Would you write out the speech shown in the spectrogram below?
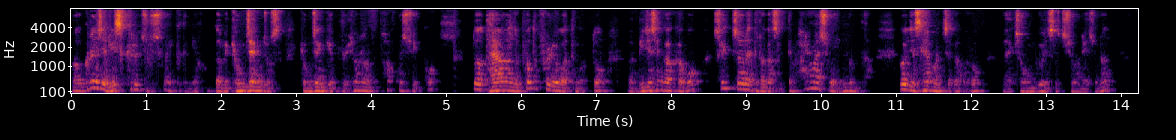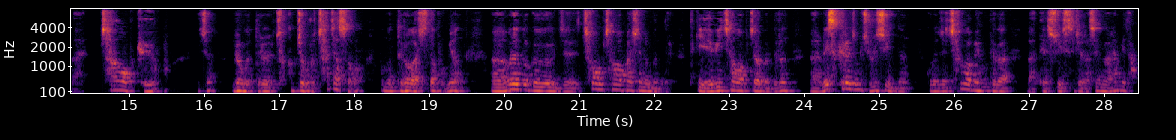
어, 그래야지 리스크를 줄 수가 있거든요. 그 다음에 경쟁 조사, 경쟁 기업들 현황을 파악할 수 있고 또 다양한 포트폴리오 같은 것도 어, 미리 생각하고 실전에 들어갔을 때 활용할 수가 있는 겁니다. 그 이제 세 번째가 바로 어, 정부에서 지원해주는 어, 창업 교육, 그렇죠? 이런 것들을 적극적으로 찾아서 한번 들어가시다 보면 어, 아무래도 그 이제 처음 창업하시는 분들, 특히 예비 창업자분들은 아, 리스크를 좀 줄 수 있는 그런 이제 창업의 형태가 아, 될수 있으리라 생각을 합니다.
